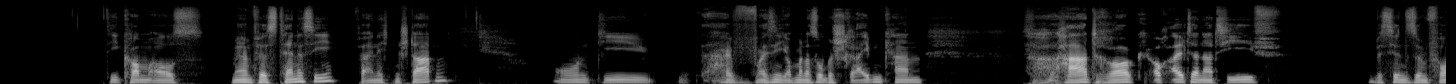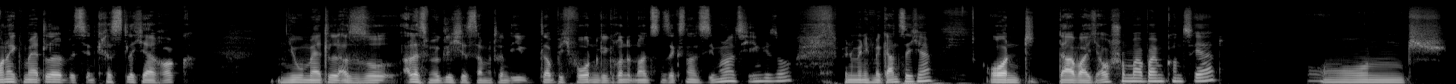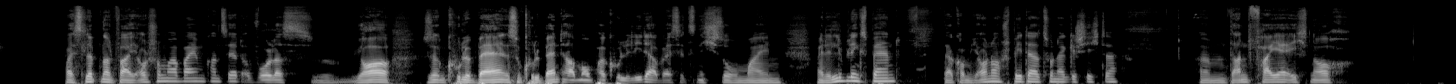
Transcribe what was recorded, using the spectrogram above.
Die kommen aus Memphis, Tennessee, Vereinigten Staaten. Und die, ich weiß nicht, ob man das so beschreiben kann. Hard Rock, auch alternativ, bisschen Symphonic Metal, bisschen christlicher Rock, New Metal, also so alles Mögliche ist damit drin. Die, glaube ich, wurden gegründet 1996, 97 irgendwie so. Bin mir nicht mehr ganz sicher. Und da war ich auch schon mal beim Konzert. Und bei Slipknot war ich auch schon mal beim Konzert, obwohl das, äh, ja, so eine coole Band, ist eine coole Band, haben auch ein paar coole Lieder, aber ist jetzt nicht so mein, meine Lieblingsband. Da komme ich auch noch später zu einer Geschichte. Ähm, dann feiere ich noch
